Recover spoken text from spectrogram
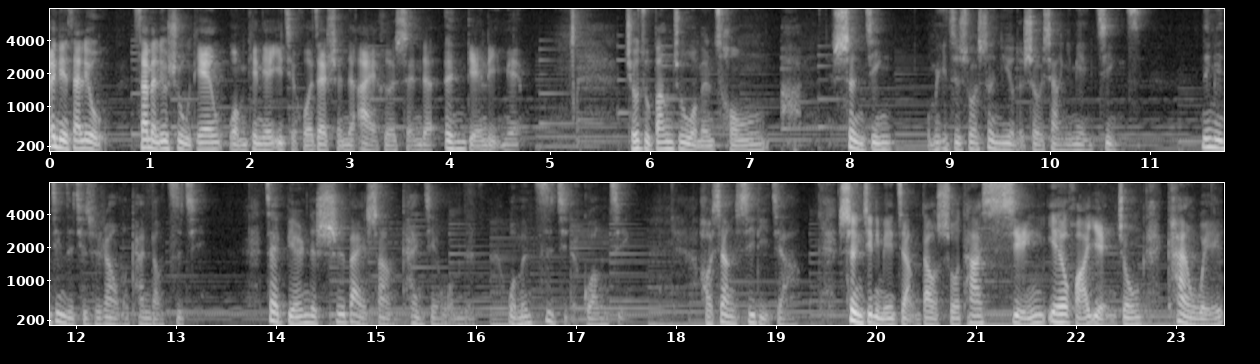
恩典三六五，三百六十五天，我们天天一起活在神的爱和神的恩典里面。求主帮助我们从啊圣经，我们一直说圣经有的时候像一面镜子，那面镜子其实让我们看到自己，在别人的失败上看见我们的我们自己的光景，好像西底家，圣经里面讲到说他行耶和华眼中看为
